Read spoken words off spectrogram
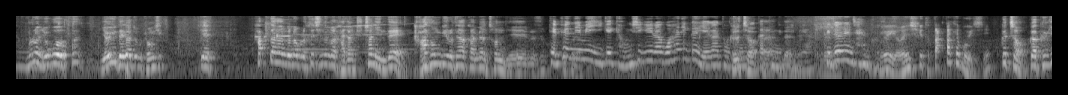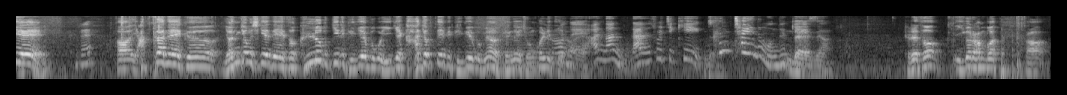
음. 물론 요거 쓰- 여유 돼가지고 경식에 합당한 글러브를 쓰시는 걸 가장 추천인데 가성비로 생각하면 전 얘를 쓸 대표님이 이게 경식이라고 하니까 얘가 더 그렇죠. 좋은 것 같은 네, 네, 느낌이야. 네. 그 전엔 잘 모르. 왜 연식이 더 딱딱해 보이지? 그쵸? 그러니까 그게 그래? 어, 약간의 그 연경식에 대해서 글러브끼리 비교해보고 이게 가격 대비 비교해보면 굉장히 좋은 음, 퀄리티예요. 그러네. 아니 난, 난 솔직히 네. 큰 차이는 못 느끼겠어. 네, 네. 그래서 이거를 한번 어,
